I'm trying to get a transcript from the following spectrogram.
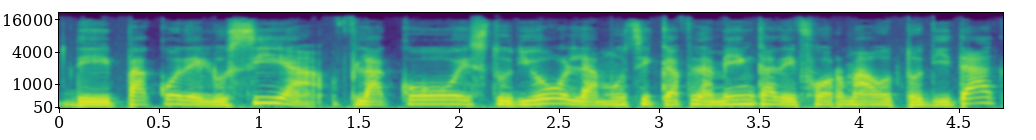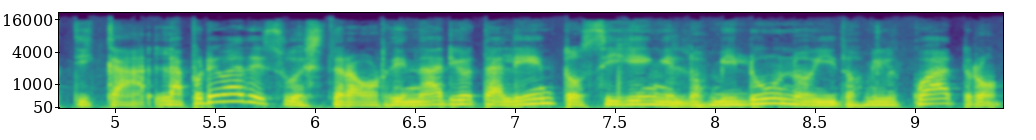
de Paco de Lucía. Flaco estudió la música flamenca de forma autodidáctica. La prueba de su extraordinario talento sigue en el 2001 y 2004,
